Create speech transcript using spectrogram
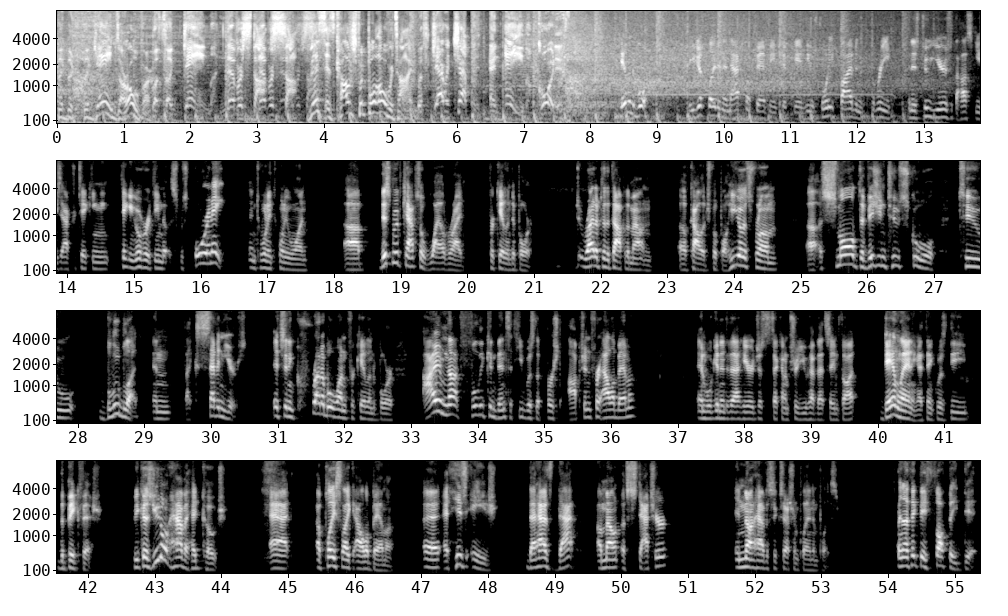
The, the, the, games are over, but the game never stops. Never stops. This is college football overtime with Garrett Chapman and Abe Gordon. Kalen DeBoer. He just played in a national championship game. He was 25 and three in his two years with the Huskies after taking taking over a team that was four and eight in 2021. Uh, this move caps a wild ride for Kalen DeBoer, right up to the top of the mountain of college football. He goes from uh, a small Division two school to blue blood in like seven years. It's an incredible one for Kalen DeBoer. I am not fully convinced that he was the first option for Alabama. And we'll get into that here in just a second. I'm sure you have that same thought. Dan Lanning, I think, was the the big fish because you don't have a head coach at a place like Alabama at, at his age that has that amount of stature and not have a succession plan in place. And I think they thought they did.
